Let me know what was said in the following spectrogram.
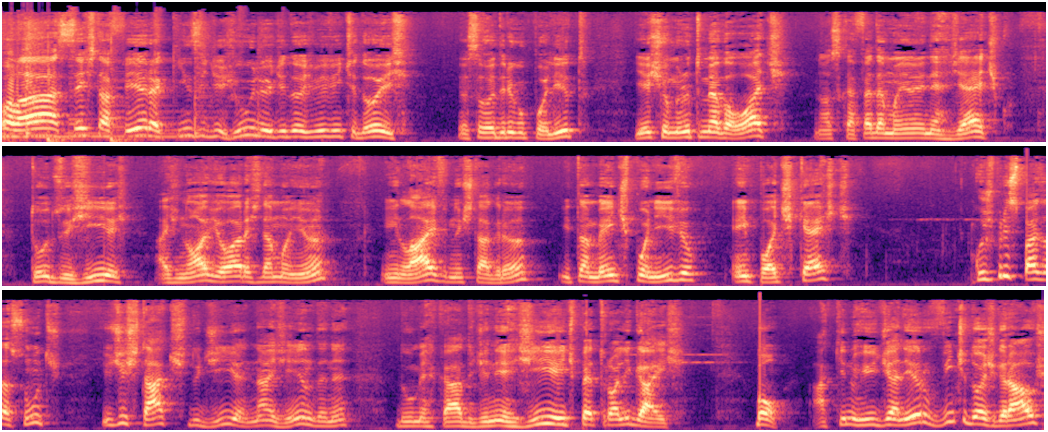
Olá, sexta-feira, 15 de julho de 2022. Eu sou Rodrigo Polito e este é o Minuto Megawatt, nosso café da manhã energético, todos os dias, às 9 horas da manhã, em live no Instagram e também disponível em podcast, com os principais assuntos e os destaques do dia na agenda né, do mercado de energia e de petróleo e gás. Bom, aqui no Rio de Janeiro, 22 graus,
